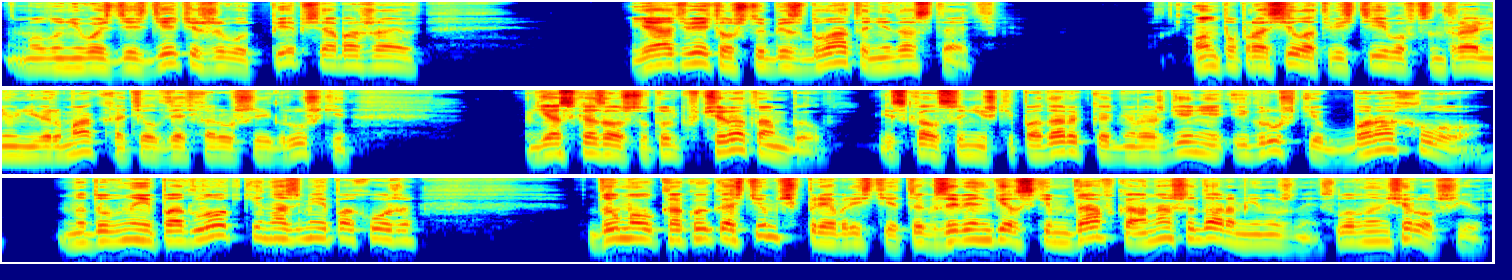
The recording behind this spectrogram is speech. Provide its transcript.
Мол, у него здесь дети живут, пепси обожают. Я ответил, что без блата не достать. Он попросил отвезти его в центральный универмаг, хотел взять хорошие игрушки. Я сказал, что только вчера там был. Искал сынишке подарок ко дню рождения. Игрушки барахло. Надувные подлодки, на змей похожи. Думал, какой костюмчик приобрести. Так за венгерским давка, а наши даром не нужны. Словно на черот шьют.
